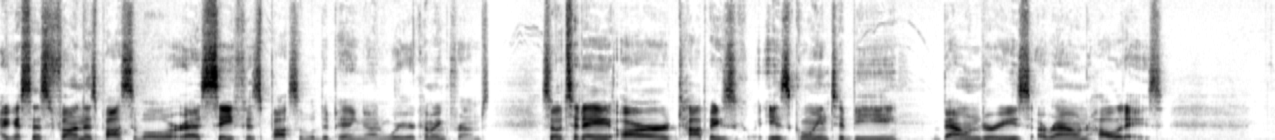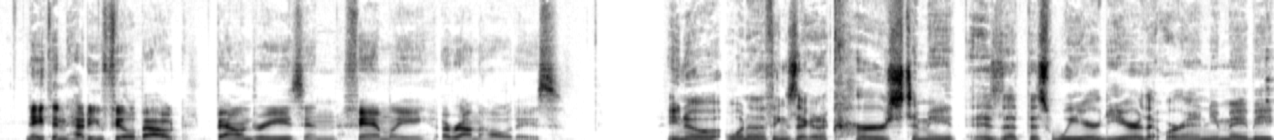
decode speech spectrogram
I guess, as fun as possible or as safe as possible, depending on where you're coming from. So today, our topic is going to be boundaries around holidays. Nathan, how do you feel about boundaries and family around the holidays? You know, one of the things that occurs to me is that this weird year that we're in, you may be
